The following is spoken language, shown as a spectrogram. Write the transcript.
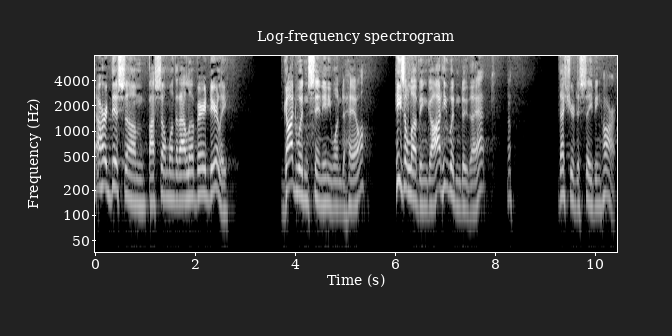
I heard this um, by someone that I love very dearly. God wouldn't send anyone to hell. He's a loving God. He wouldn't do that. That's your deceiving heart.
